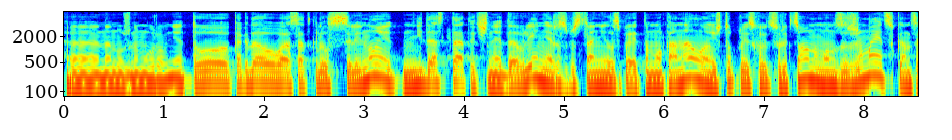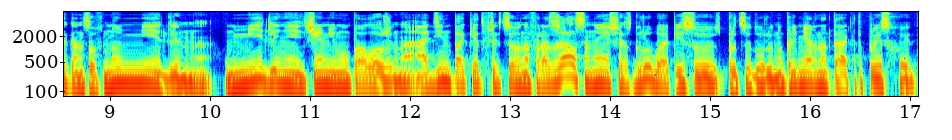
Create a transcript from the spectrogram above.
э, на нужном уровне, то когда у вас открылся соленоид, недостаточное давление распространилось по этому каналу, и что происходит с фрикционом? Он зажимается, в конце концов, но медленно. Медленнее, чем ему положено. Один пакет фрикционов разжался, но я сейчас грубо описываю процедуру. Ну, примерно так это происходит.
